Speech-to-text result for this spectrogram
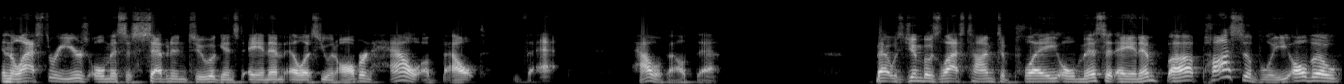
In the last three years, Ole Miss is seven and two against A and M, LSU, and Auburn. How about that? How about that? that was Jimbo's last time to play Ole Miss at A and M, uh, possibly. Although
